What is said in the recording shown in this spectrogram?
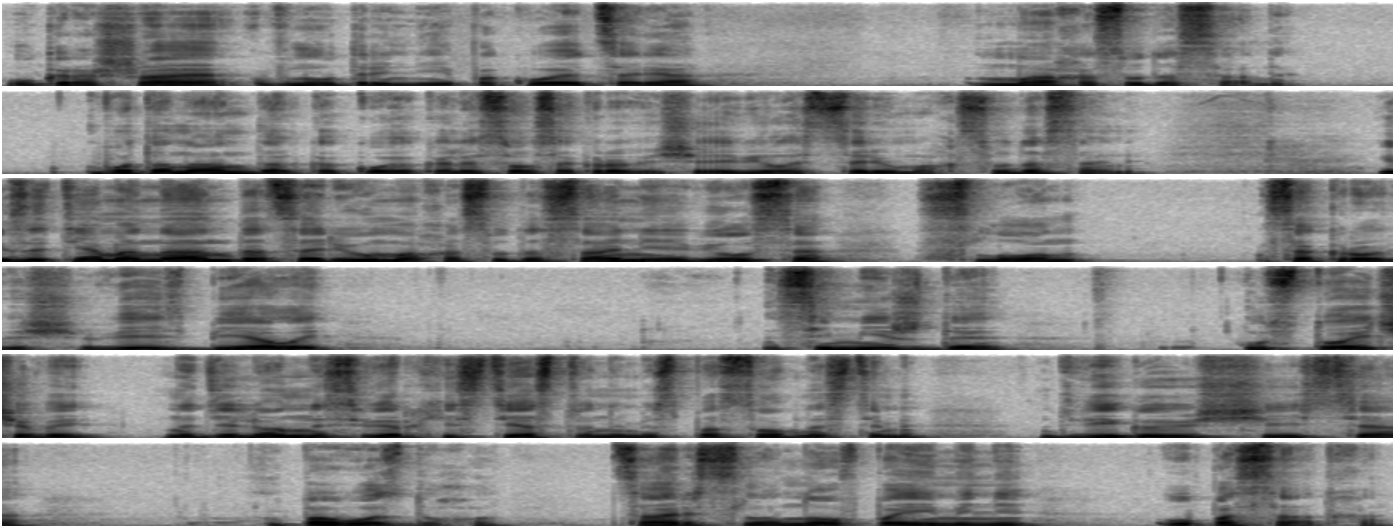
украшая внутренние покои царя Маха Судасаны. Вот Ананда, какое колесо сокровища явилось царю Махасудасане. И затем Ананда царю Махасудасане явился слон сокровища, весь белый, семижды устойчивый, наделенный сверхъестественными способностями, двигающийся по воздуху. Царь слонов по имени Упасадха.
